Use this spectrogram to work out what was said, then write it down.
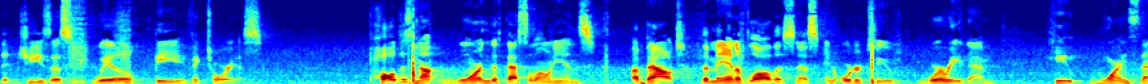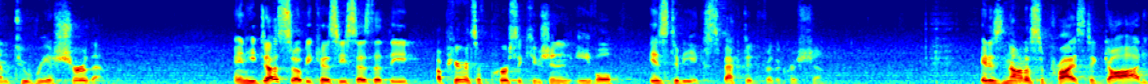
that Jesus will be victorious. Paul does not warn the Thessalonians about the man of lawlessness in order to worry them, he warns them to reassure them. And he does so because he says that the appearance of persecution and evil is to be expected for the Christian. It is not a surprise to God,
